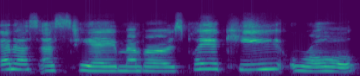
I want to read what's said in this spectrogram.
NSSTA members play a key role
